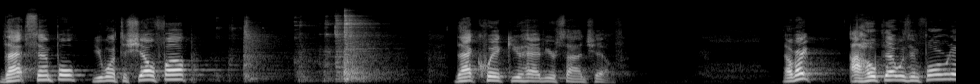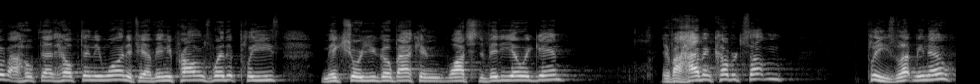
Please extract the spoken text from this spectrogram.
That simple. You want the shelf up. That quick, you have your side shelf. All right. I hope that was informative. I hope that helped anyone. If you have any problems with it, please make sure you go back and watch the video again. If I haven't covered something, please let me know.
